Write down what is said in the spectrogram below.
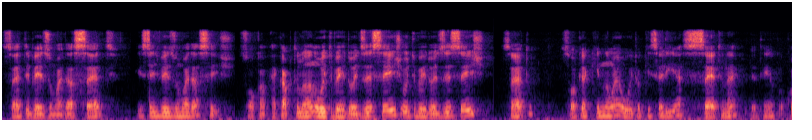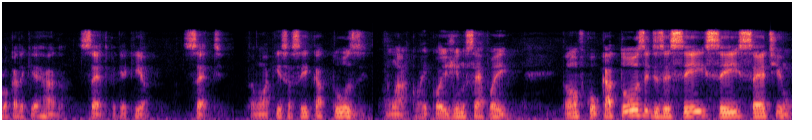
7 vezes 1 vai dar 7. E 6 vezes 1 vai dar 6. Só recapitulando, 8 vezes 2, 16. 8 vezes 2, 16. Certo? Só que aqui não é 8, aqui seria 7, né? Eu tenho colocado aqui errado. 7, porque aqui, ó, 7. Então aqui só ser 14. Vamos lá, corrigindo certo aí. Então ficou 14, 16, 6, 7 1,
